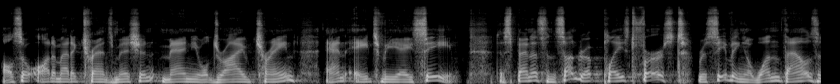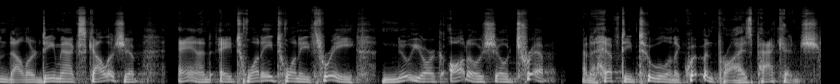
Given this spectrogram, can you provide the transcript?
also automatic transmission, manual drivetrain, and HVAC. Despenis and Sundrup placed first, receiving a $1,000 DMACC scholarship and a 2023 New York Auto Show trip and a hefty tool and equipment prize package.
